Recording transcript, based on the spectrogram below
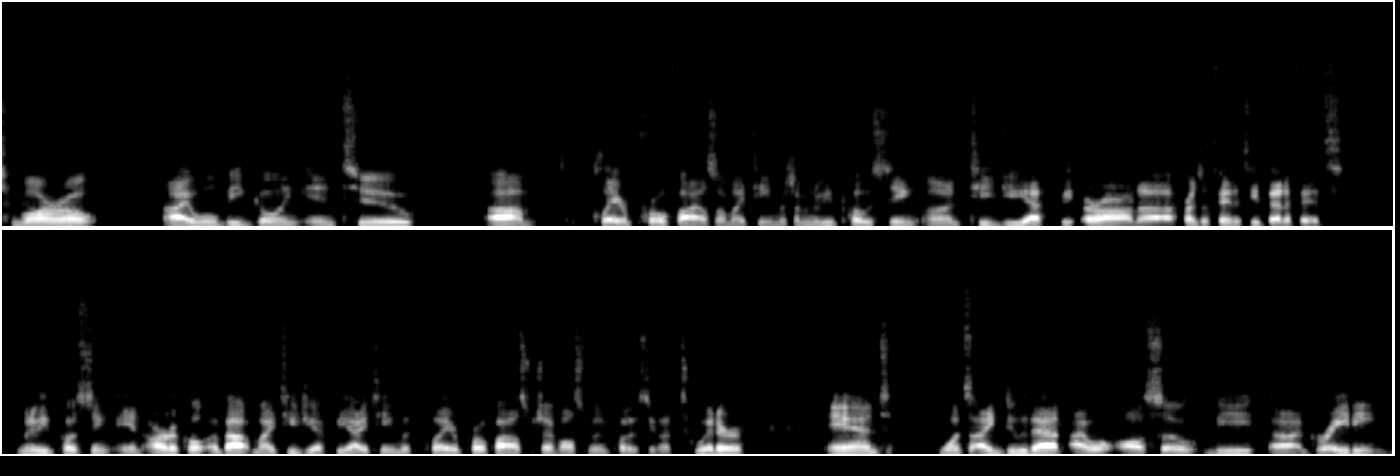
tomorrow I will be going into um, player profiles on my team, which I'm going to be posting on TGF or on uh, Friends with Fantasy Benefits. I'm going to be posting an article about my TGFBI team with player profiles, which I've also been posting on Twitter. And once I do that, I will also be uh, grading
